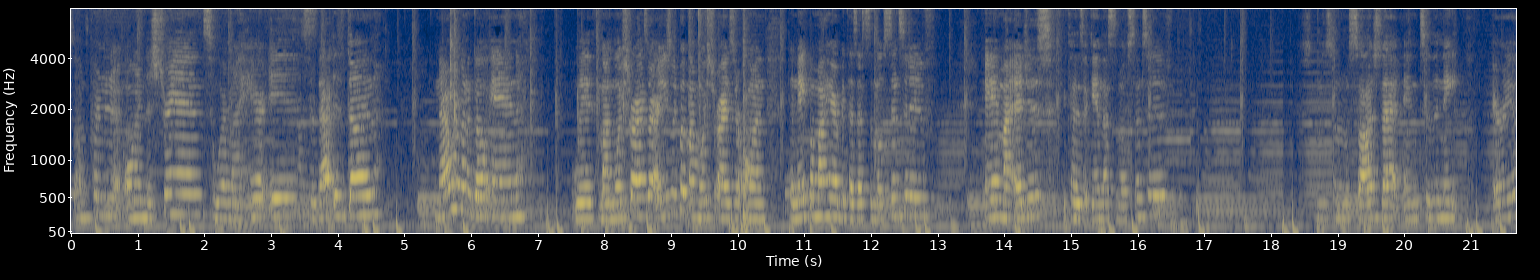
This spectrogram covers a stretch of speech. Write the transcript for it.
So I'm putting it on the strands where my hair is. After that is done, now we're gonna go in with my moisturizer. I usually put my moisturizer on the nape of my hair because that's the most sensitive and my edges because again that's the most sensitive. So I'm just gonna massage that into the nape area.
